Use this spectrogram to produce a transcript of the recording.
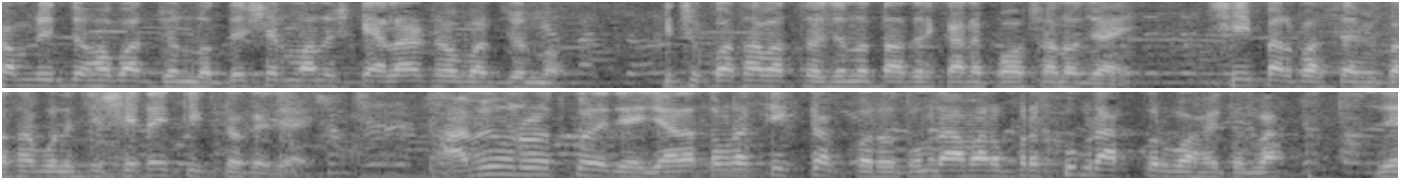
সমৃদ্ধ হবার জন্য, দেশের মানুষকে অ্যালার্ট হবার জন্য কিছু কথাবার্তা যেন তাদের কানে পৌঁছানো যায়। সেই পারপাসে আমি কথা বলেছি, সেটাই টিকটকে যায়। আমি অনুরোধ করে যাই, যারা তোমরা টিকটক করো, তোমরা আমার উপরে খুব রাগ করব হয়তো বা যে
